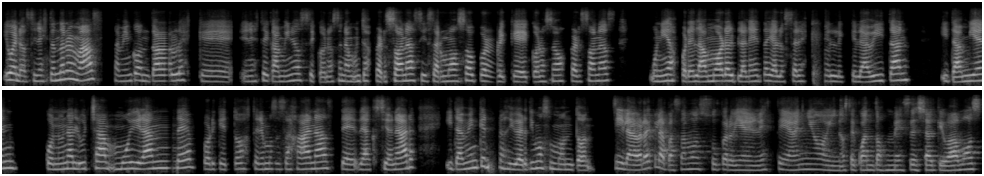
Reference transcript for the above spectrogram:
Y bueno, sin extenderme más, también contarles que en este camino se conocen a muchas personas y es hermoso porque conocemos personas unidas por el amor al planeta y a los seres que le, habitan y también con una lucha muy grande porque todos tenemos esas ganas de accionar y también que nos divertimos un montón. Sí, la verdad que la pasamos súper bien en este año y no sé cuántos meses ya que vamos.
